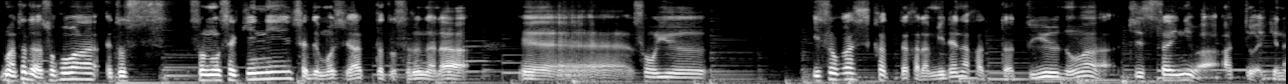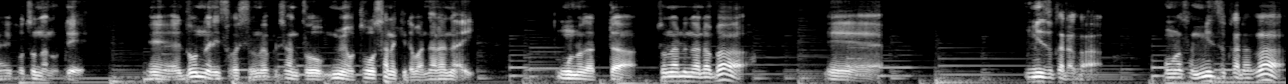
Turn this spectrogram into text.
まあ、ただそこは、えっと、その責任者でもしあったとするなら、えー、そういう忙しかったから見れなかったというのは実際にはあってはいけないことなので、えー、どんなに忙しくてもやっぱちゃんと目を通さなければならないものだったとなるならば、えー、自らが大村さん自らが、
